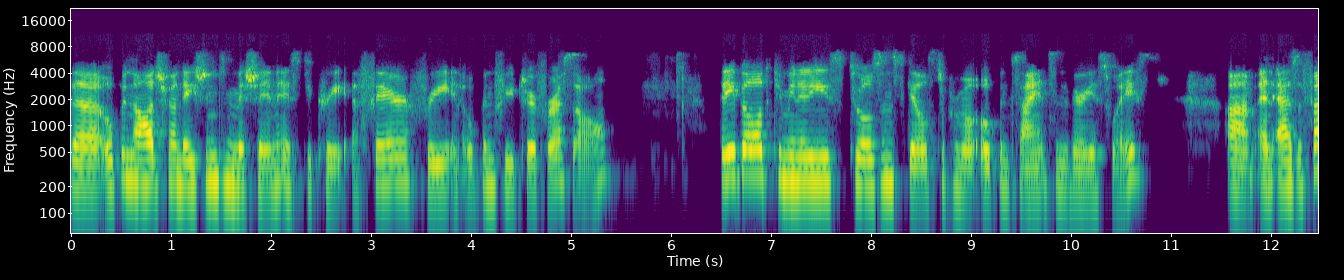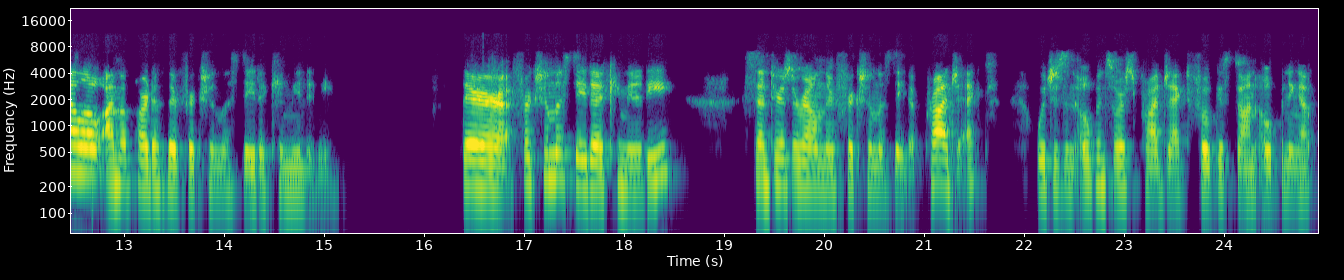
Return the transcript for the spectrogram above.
The Open Knowledge Foundation's mission is to create a fair, free, and open future for us all. They build communities, tools, and skills to promote open science in various ways. Um, and as a fellow, I'm a part of their frictionless data community. Their frictionless data community centers around their frictionless data project, which is an open source project focused on opening up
